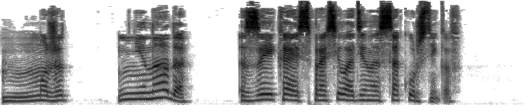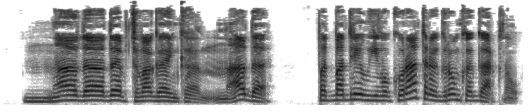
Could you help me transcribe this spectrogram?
«Может, не надо?» — заикаясь, спросил один из сокурсников. «Надо, адепт Ваганька, надо!» — подбодрил его куратор и громко гаркнул.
